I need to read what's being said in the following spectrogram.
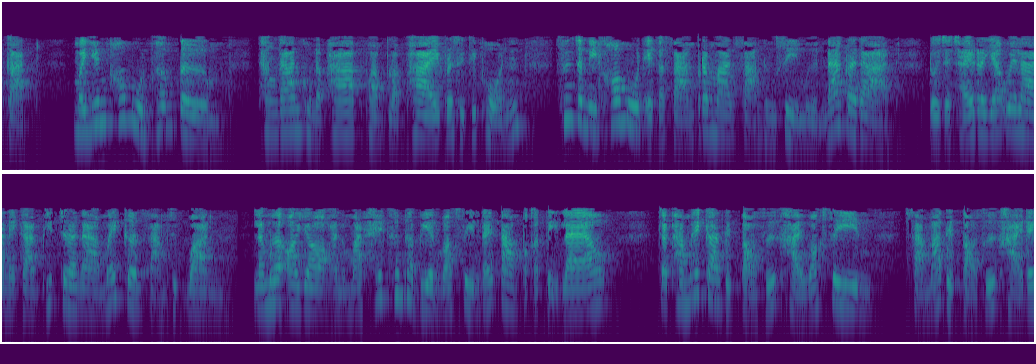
ำกัด มายื่นข้อมูลเพิ่มเติม ทางด้านคุณภาพ ความปลอดภัย ประสิทธิผล ซึ่งจะมีข้อมูลเอกสารประมาณ 3-4 หมื่นหน้ากระดาษ โดยจะใช้ระยะเวลาในการพิจารณาไม่เกิน 30 วัน และเมื่ออยอนุมัติให้ขึ้นทะเบียนวัคซีนได้ตามปกติแล้ว จะทำให้การติดต่อซื้อขายวัคซีน สามารถติดต่อซื้อขายได้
